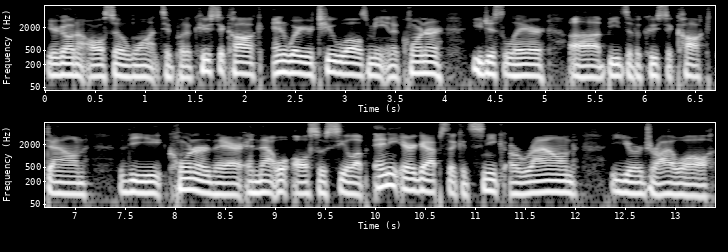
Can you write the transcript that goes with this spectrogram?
you're going to also want to put acoustic caulk. And where your two walls meet in a corner, you just layer uh, beads of acoustic caulk down the corner there, and that will also seal up any air gaps that could sneak around your drywall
